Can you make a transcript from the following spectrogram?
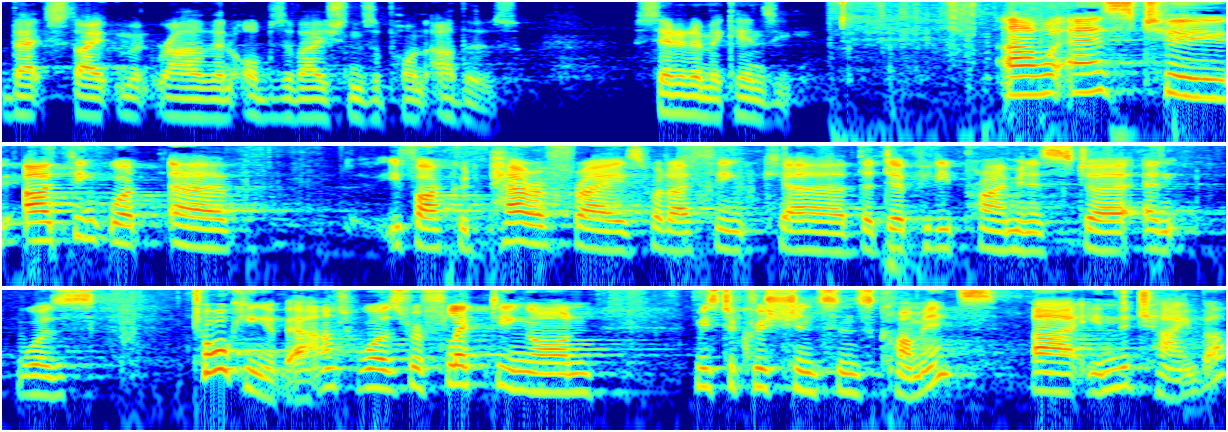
that statement rather than observations upon others. Senator McKenzie. Uh, well, as to, I think what, uh, if I could paraphrase what I think uh, the Deputy Prime Minister and was talking about, was reflecting on Mr Christensen's comments uh, in the chamber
